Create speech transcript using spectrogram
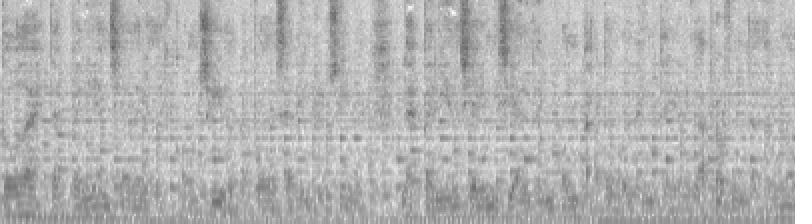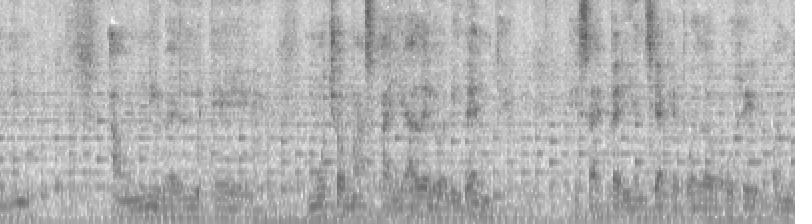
toda esta experiencia de lo desconocido, que puede ser inclusive la experiencia inicial de un contacto con la interioridad profunda de uno mismo, a un nivel eh, mucho más allá de lo evidente. Esa experiencia que puede ocurrir cuando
